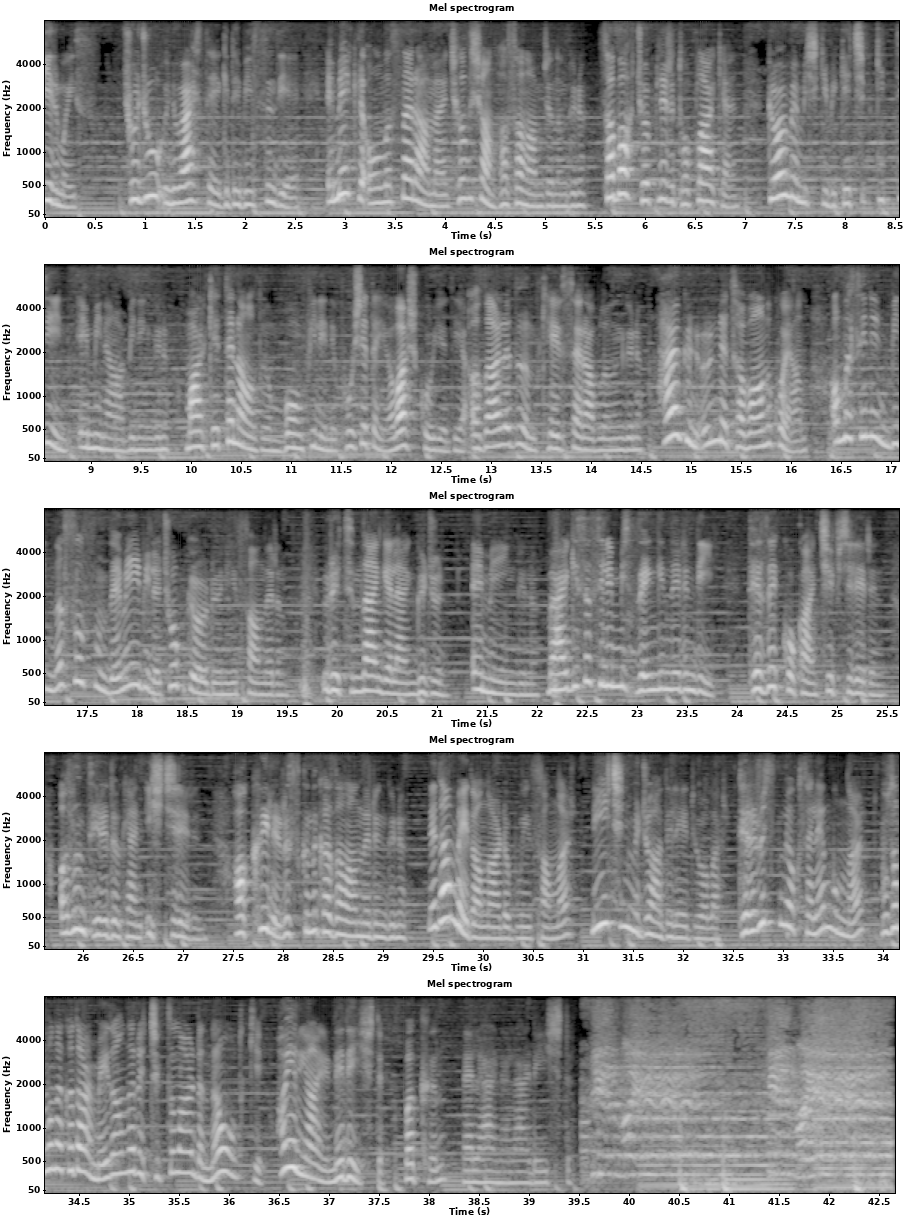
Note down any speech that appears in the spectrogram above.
1 Mayıs. Çocuğu üniversiteye gidebilsin diye emekli olmasına rağmen çalışan Hasan amcanın günü. Sabah çöpleri toplarken görmemiş gibi geçip gittiğin Emin abinin günü. Marketten aldığın bonfileni poşete yavaş koy ya diye azarladığın Kevser ablanın günü. Her gün önüne tabağını koyan ama senin bir nasılsın demeyi bile çok gördüğün insanların. Üretimden gelen gücün, emeğin günü. Vergisi silinmiş zenginlerin değil, tezek kokan çiftçilerin, alın teri döken işçilerin, hakkıyla rızkını kazananların günü. Neden meydanlarda bu insanlar? Niçin mücadele ediyorlar? Terörist mi yoksa lan bunlar? Bu zamana kadar meydanlara çıktılar da ne oldu ki? Hayır yani ne değişti? Bakın neler neler değişti. 1 Mayıs, 1 Mayıs,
